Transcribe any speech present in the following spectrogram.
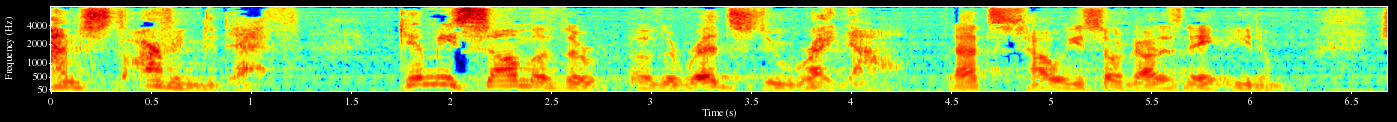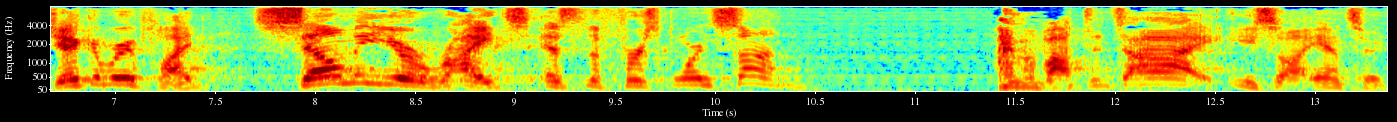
I'm starving to death. Give me some of the, of the red stew right now. That's how Esau got his name, Edom. Jacob replied, Sell me your rights as the firstborn son. I'm about to die, Esau answered.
